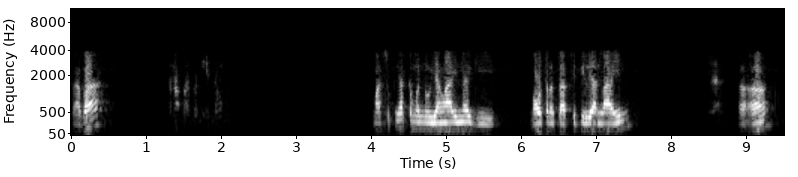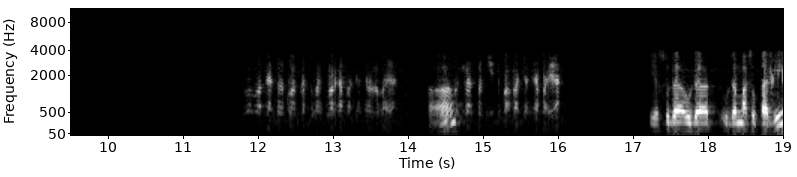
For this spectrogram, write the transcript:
Kenapa? Kenapa seperti itu? Masuknya ke menu yang lain lagi. Mau transaksi pilihan lain? Ya. Heeh. coba pak cancel keluarkan keluarkan pak cancel dulu pak ya. Heeh. benar seperti itu pak bacanya pak ya? Ya sudah udah udah masuk tadi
